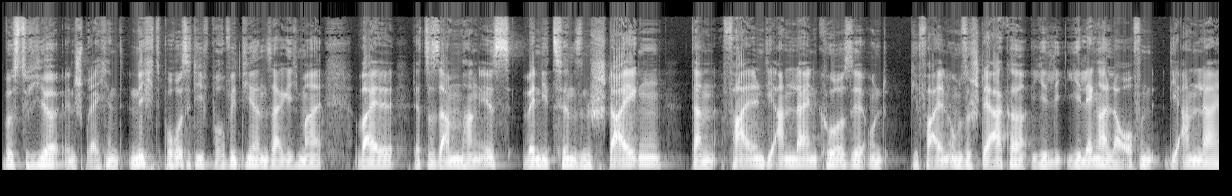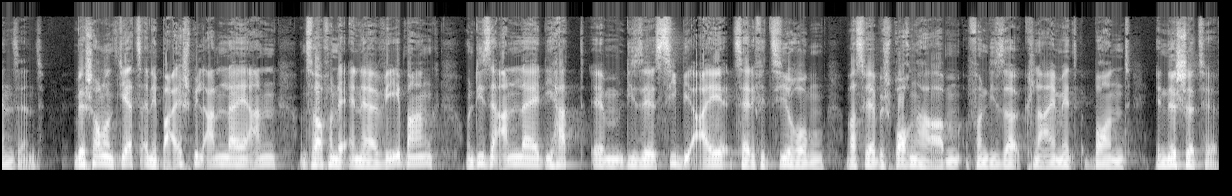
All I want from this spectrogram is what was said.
wirst du hier entsprechend nicht positiv profitieren, sage ich mal, weil der Zusammenhang ist, wenn die Zinsen steigen, dann fallen die Anleihenkurse und die fallen umso stärker, je, je länger laufend die Anleihen sind. Wir schauen uns jetzt eine Beispielanleihe an, und zwar von der NRW Bank. Und diese Anleihe, die hat ähm, diese CBI-Zertifizierung, was wir ja besprochen haben, von dieser Climate Bond Initiative.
